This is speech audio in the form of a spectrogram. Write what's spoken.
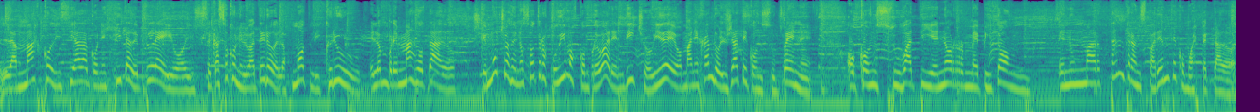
la más codiciada conejita de Playboy, se casó con el batero de los Motley Crue, el hombre más dotado, que muchos de nosotros pudimos comprobar en dicho video manejando el yate con su pene o con su bati enorme pitón en un mar tan transparente como espectador.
